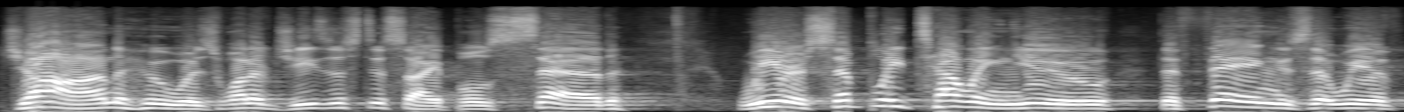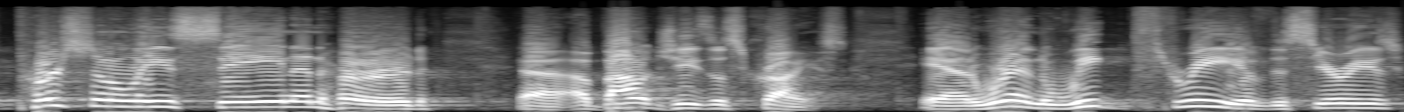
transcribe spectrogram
John, who was one of Jesus' disciples, said, We are simply telling you the things that we have personally seen and heard uh, about Jesus Christ. And we're in week three of the series.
